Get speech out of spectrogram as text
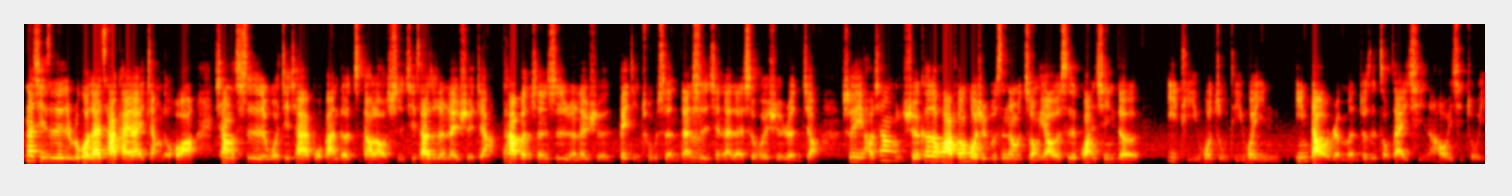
那其实如果再岔开来讲的话，像是我接下来博班的指导老师，其实他是人类学家，他本身是人类学背景出身，但是现在在社会学任教，嗯、所以好像学科的划分或许不是那么重要，而是关心的议题或主题会引引导人们就是走在一起，然后一起做研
